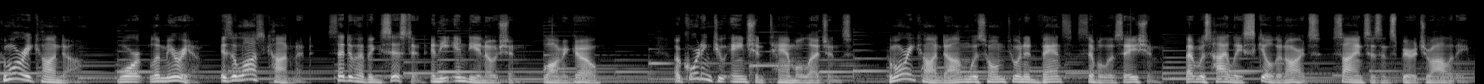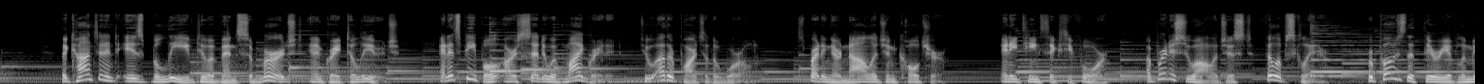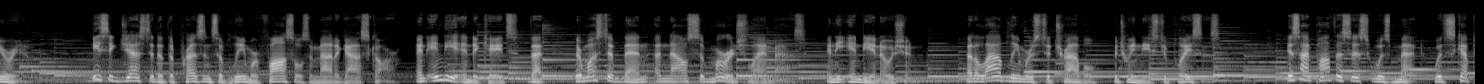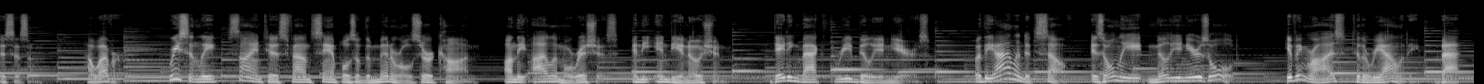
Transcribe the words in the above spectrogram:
Kumari Kandam, or Lemuria, is a lost continent said to have existed in the Indian Ocean long ago. According to ancient Tamil legends, Kumari Kandam was home to an advanced civilization that was highly skilled in arts, sciences, and spirituality. The continent is believed to have been submerged in a great deluge, and its people are said to have migrated to other parts of the world, spreading their knowledge and culture. In 1864, a British zoologist, Philip Sclater, proposed the theory of Lemuria. He suggested that the presence of lemur fossils in Madagascar and India indicates that there must have been a now submerged landmass in the Indian Ocean that allowed lemurs to travel between these two places. This hypothesis was met with skepticism. However, recently, scientists found samples of the mineral zircon on the island Mauritius in the Indian Ocean, dating back 3 billion years. But the island itself is only 8 million years old, giving rise to the reality that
